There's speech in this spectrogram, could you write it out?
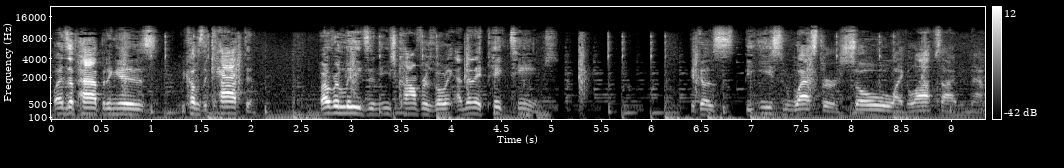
what ends up happening is becomes the captain. Whoever leads in each conference voting, and then they pick teams. Because the East and West are so like lopsided now.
